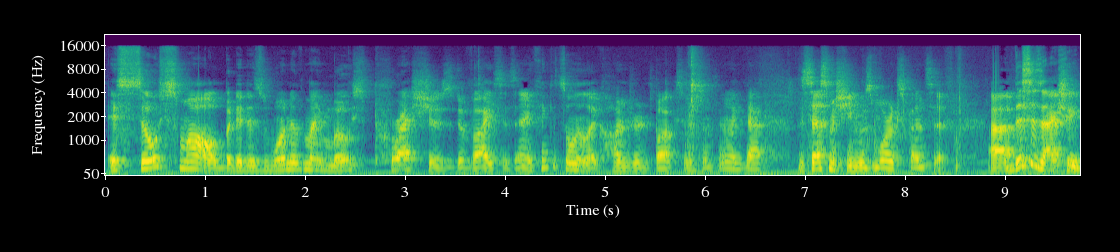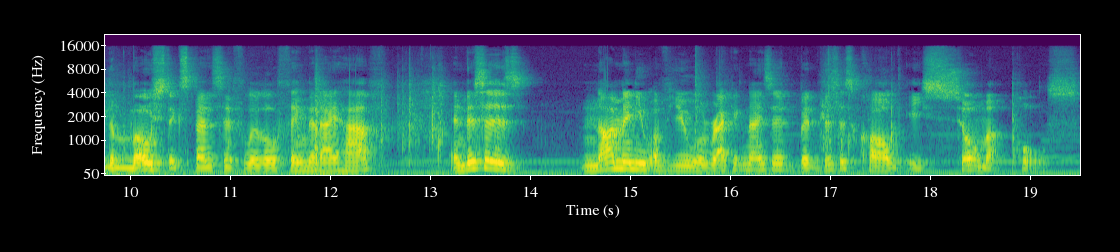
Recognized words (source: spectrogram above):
is so small, but it is one of my most precious devices, and I think it's only like hundred bucks or something like that. The CES machine was more expensive. Uh, this is actually the most expensive little thing that I have, and this is not many of you will recognize it, but this is called a Soma pulse.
